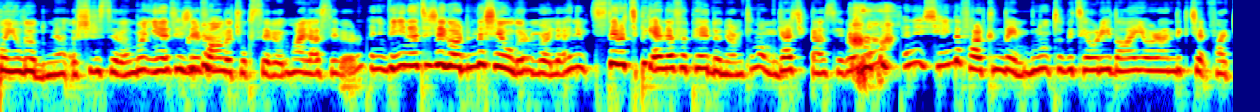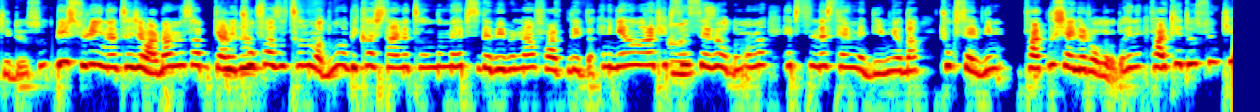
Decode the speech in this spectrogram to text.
bayılıyordum yani aşırı seviyorum. Böyle INTC'yi falan da çok seviyordum. Hala seviyorum. Hani bir NTC gördüğümde şey oluyorum böyle. Hani stereotipik NFP'ye dönüyorum tamam mı? Gerçekten seviyorum ama hani şeyin de farkındayım. Bunu tabii teoriyi daha iyi öğrendikçe fark ediyorsun. Bir sürü INTC var. Ben mesela yani çok fazla tanımadım ama birkaç tane tanıdım ve hepsi de birbirinden farklıydı. Hani genel olarak hepsini Evet. seviyordum ama hepsini de sevmediğim ya da çok sevdiğim farklı şeyler oluyordu. Hani fark ediyorsun ki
